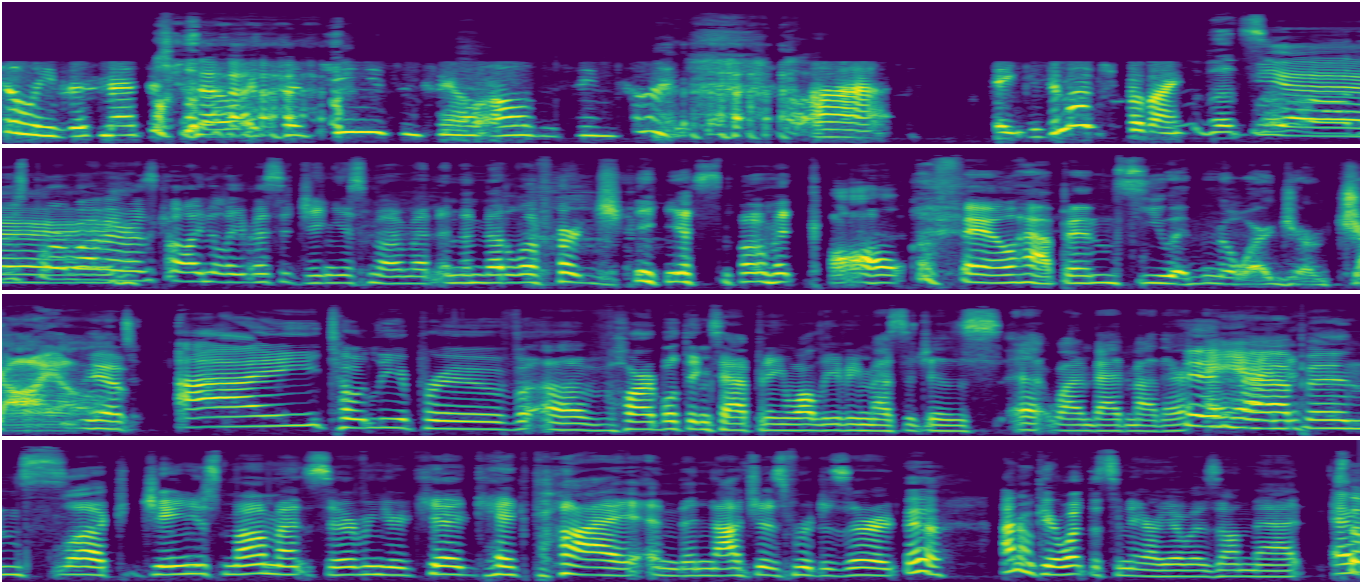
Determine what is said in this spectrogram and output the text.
to leave this message. So it's a genius and fail all at the same time. Uh, thank you so much. Bye bye. That's, uh, this poor woman was calling to leave us a genius moment in the middle of her genius moment call. A Fail happens. You ignored your child. Yep. I totally approve of horrible things happening while leaving messages at One Bad Mother. It and happens. Look, genius moment serving your kid cake pie and then nachos for dessert. Yeah. I don't care what the scenario is on that. Sounds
